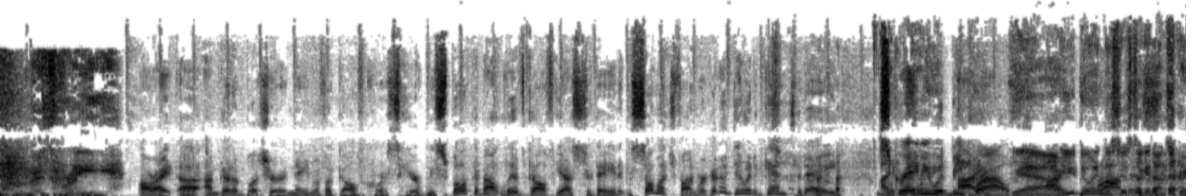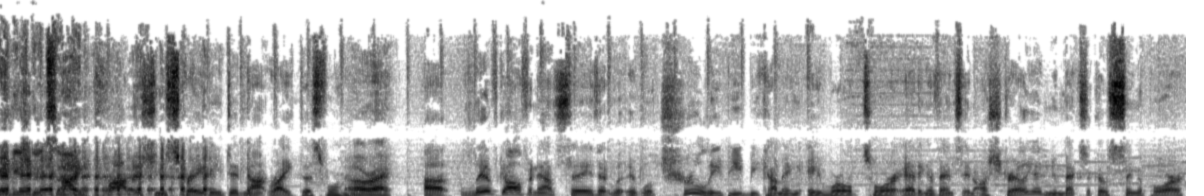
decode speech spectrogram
Number three. All right, uh, I'm going to butcher a name of a golf course here. We spoke about LIV Golf yesterday, and it was so much fun. We're going to do it again today. I- Scraby would be I- proud. Yeah, are you doing this just to get on promise- Scraby's good side? I promise you, Scraby did not write this for me. All right. Uh, LIV Golf announced today that w- it will truly be becoming a world tour, adding events in Australia, New Mexico, Singapore,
